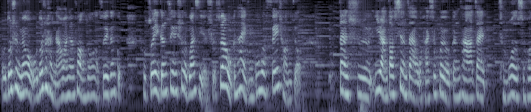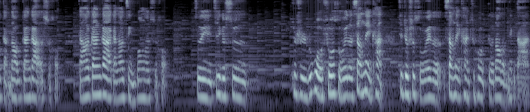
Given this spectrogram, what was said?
我都是没有，我都是很难完全放松的。所以跟，所以跟咨询师的关系也是，虽然我跟他已经工作非常久，但是依然到现在，我还是会有跟他在沉默的时候感到尴尬的时候，感到尴尬、感到紧绷的时候，所以这个是。就是如果说所谓的向内看，这就是所谓的向内看之后得到的那个答案。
